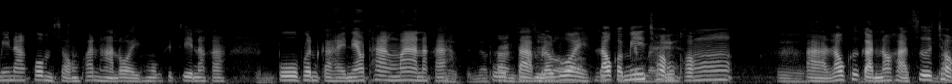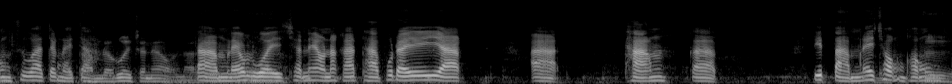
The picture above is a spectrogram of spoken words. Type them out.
มีนาคมสองพันห้าร้อยหกสิบสี่นะคะ เป็น ปูเพิ่นก็ให้แนวทางมานะคะ เออเป็นแนวปูทางตามที่แล้วสิด้วยกเราก็มีจังใดช่องของ เอออ่าเราคือกันเนาะค่ะ ซื้อช่องซื้อว่าจังไหนจ้ะตามแล้วด้วยชาแนลนะตามแล้วรวยชาแนลนะคะ ถ้าผู้ใดอยากอ่าถามกับติดตามในช่องของ เออ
